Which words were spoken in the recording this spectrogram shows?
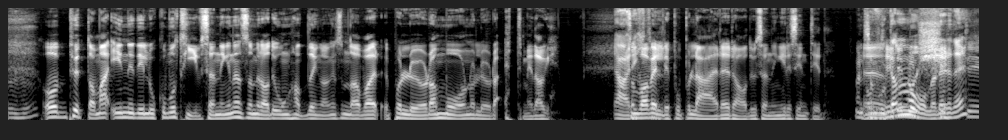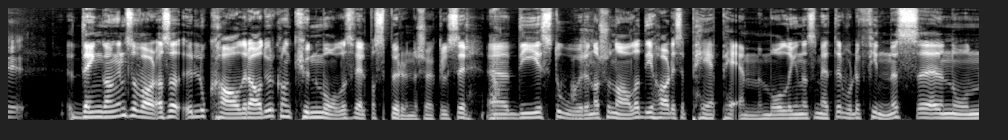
Mhm. og putta meg inn i de lokomotivsendingene som Radio Ung hadde den gangen, som da var på lørdag morgen og lørdag ettermiddag. Ja, Som var veldig populære radiosendinger i sin tid. Men Eh, samtidig hvordan måler dere det? Den gangen så var det Altså, lokalradioer kan kun måles ved hjelp av spørreundersøkelser. Ja. De store nasjonale De har disse PPM-målingene som heter, hvor det finnes eh, noen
